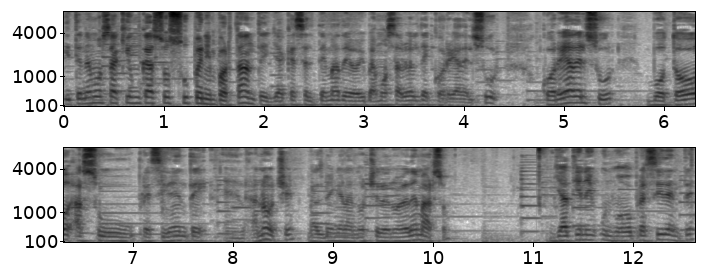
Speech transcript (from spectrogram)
Y tenemos aquí un caso súper importante, ya que es el tema de hoy, vamos a hablar de Corea del Sur. Corea del Sur votó a su presidente en anoche, más bien en la noche del 9 de marzo, ya tienen un nuevo presidente.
